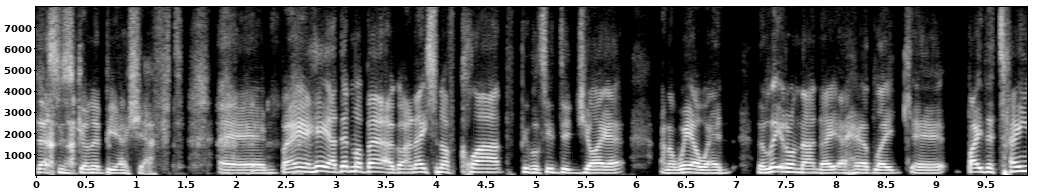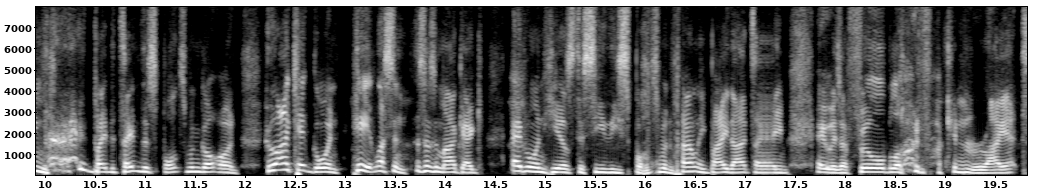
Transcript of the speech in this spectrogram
this is going to be a shift. Um, but hey, hey, I did my bit. I got a nice enough clap. People seemed to enjoy it, and away I went. Then later on that night, I heard like uh, by the time by the time the sportsman got on, who I kept going, "Hey, listen, this isn't my gig. Everyone here's to see these sportsmen." Apparently, by that time, it was a full blown fucking riot.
